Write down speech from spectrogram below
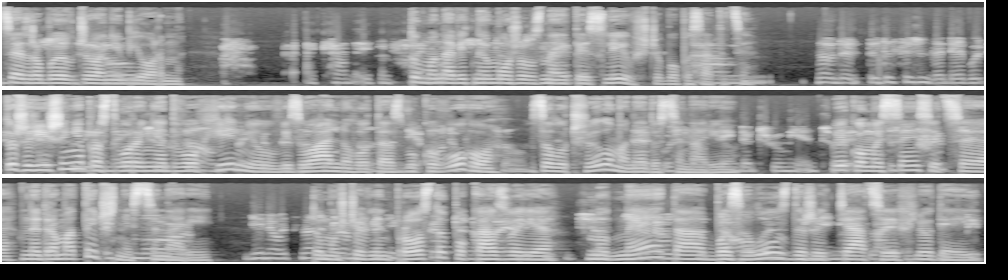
це зробив Джоні Бьорн. Тому навіть не можу знайти слів, щоб описати це. Тож рішення про створення двох фільмів візуального та звукового залучило мене до сценарію. В якомусь сенсі це не драматичний сценарій тому що він просто показує нудне та безглузде життя цих людей.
